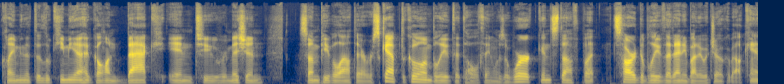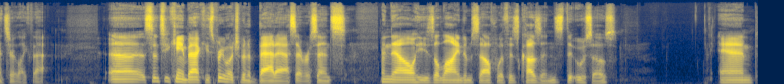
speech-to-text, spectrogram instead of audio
claiming that the leukemia had gone back into remission. Some people out there were skeptical and believed that the whole thing was a work and stuff, but it's hard to believe that anybody would joke about cancer like that. Uh, since he came back, he's pretty much been a badass ever since. And now he's aligned himself with his cousins, the Usos. And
